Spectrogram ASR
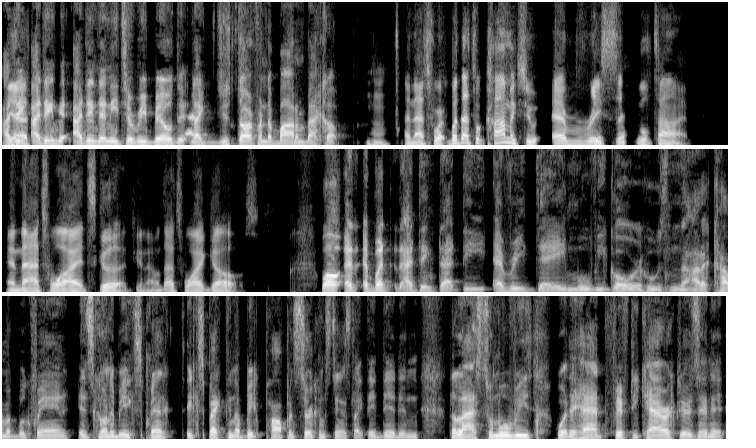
I Yeah. think I think they, I think they need to rebuild it. Like just start from the bottom back up. Mhm. And that's where, but that's what comics do every Yeah. single time, and that's why it's good. You know, that's why it goes. Well, and, and- but I think that the everyday moviegoer who's not a comic book fan is going to be expect, expecting a big pomp and circumstance like they did in the last two movies where they had 50 characters in it.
